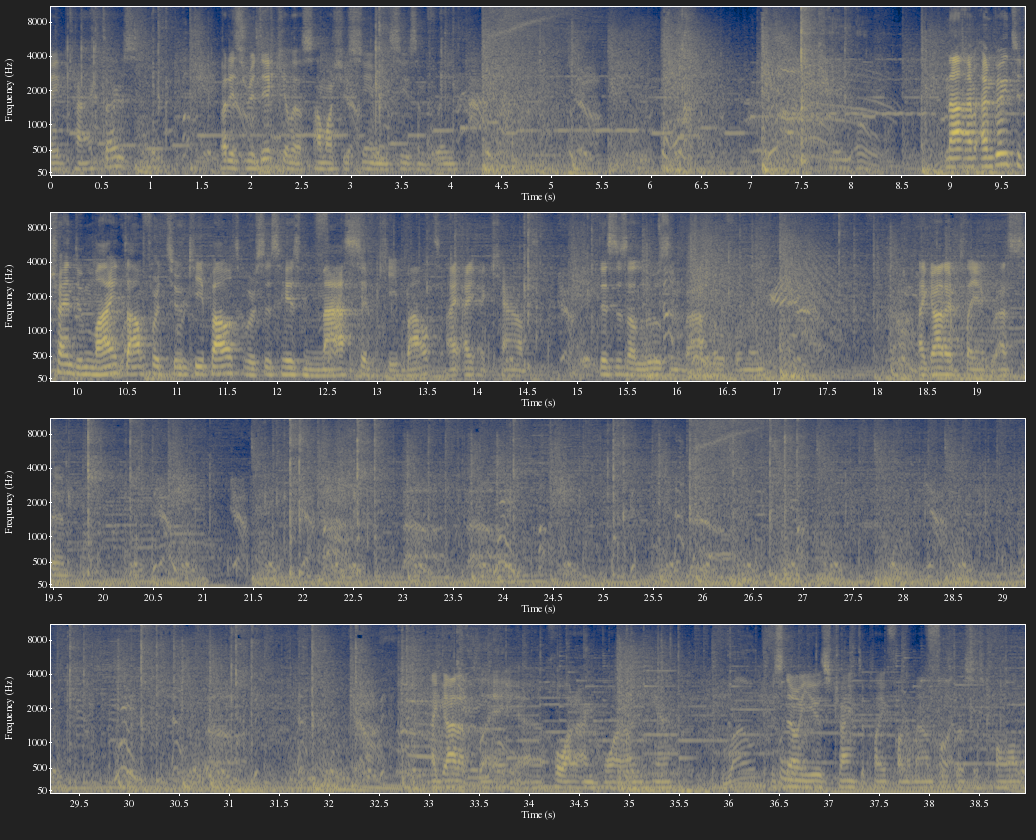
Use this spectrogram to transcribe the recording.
Played characters. But it's ridiculous how much you see him in Season 3. Now, I'm, I'm going to try and do my down for 2 keep out versus his massive keep out. I, I, I can't. This is a losing battle for me. I gotta play aggressive. Gotta play uh, Hwoarang Hwoarang here. There's no use trying to play fundamentals versus Paul.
